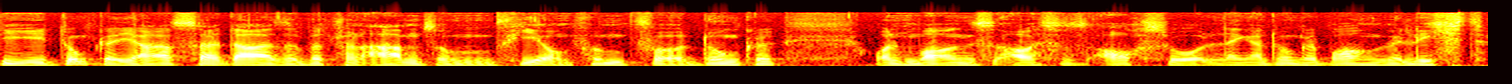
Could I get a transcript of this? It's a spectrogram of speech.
die dunkle Jahreszeit da ist, wird schon abends um vier, um fünf dunkel und morgens ist es auch so länger dunkel, brauchen wir Licht.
